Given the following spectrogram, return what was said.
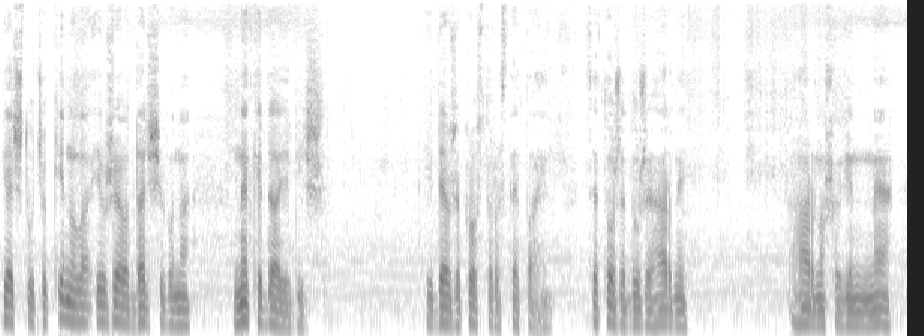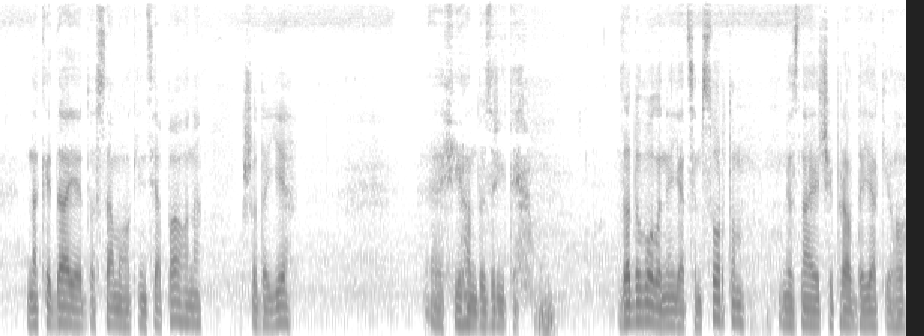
5 штучок кинула і вже от далі вона не кидає більше. Іде вже просто росте пагін. Це теж дуже гарний, гарно, що він не накидає до самого кінця пагона, що дає е, фігам дозріти. Задоволений я цим сортом, не знаю, чи правда, як його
